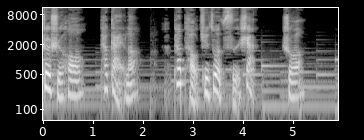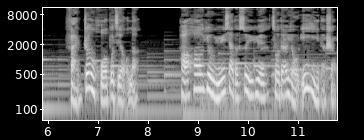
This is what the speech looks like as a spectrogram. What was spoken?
这时候他改了，他跑去做慈善，说。反正活不久了，好好用余下的岁月做点有意义的事儿。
